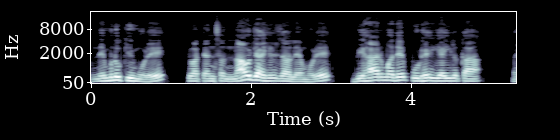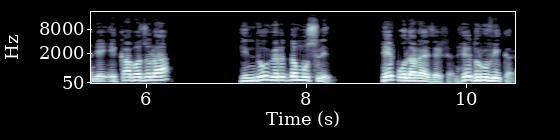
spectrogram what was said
नेमणुकीमुळे किंवा त्यांचं नाव जाहीर झाल्यामुळे बिहारमध्ये पुढे येईल का? म्हणजे एका बाजूला हिंदू विरुद्ध मुस्लिम हे पोलरायझेशन हे ध्रुवीकरण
